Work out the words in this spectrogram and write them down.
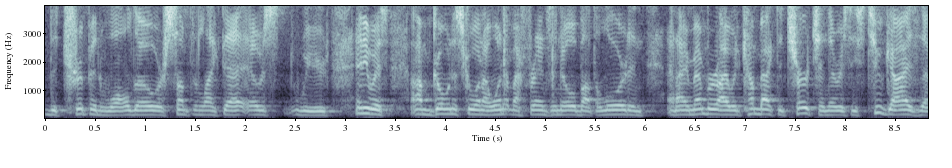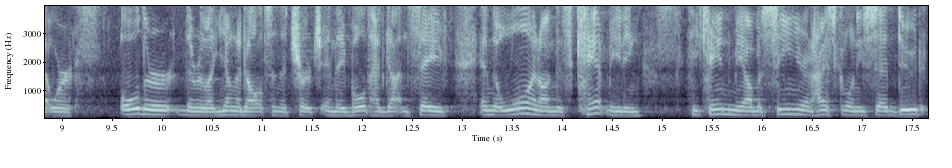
the trip in Waldo or something like that. It was weird. Anyways, I'm going to school, and I wanted my friends to know about the Lord. And, and I remember I would come back to church, and there was these two guys that were older, they were like young adults in the church, and they both had gotten saved. And the one on this camp meeting, he came to me, I'm a senior in high school, and he said, Dude,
